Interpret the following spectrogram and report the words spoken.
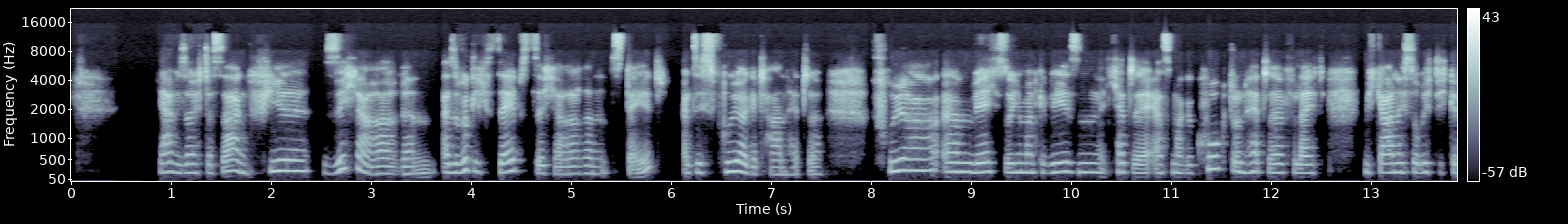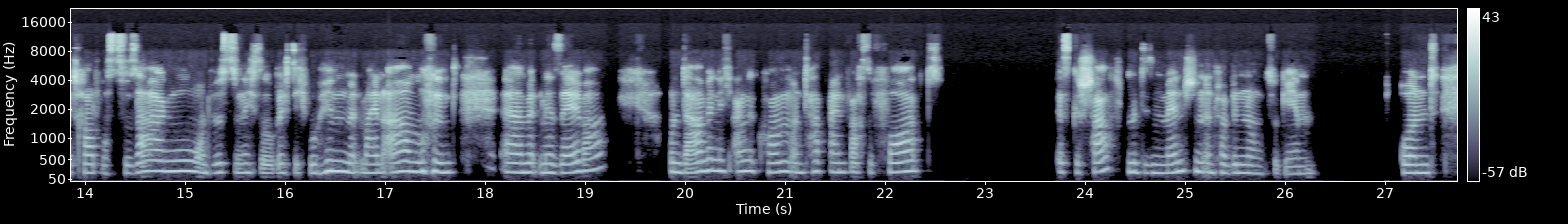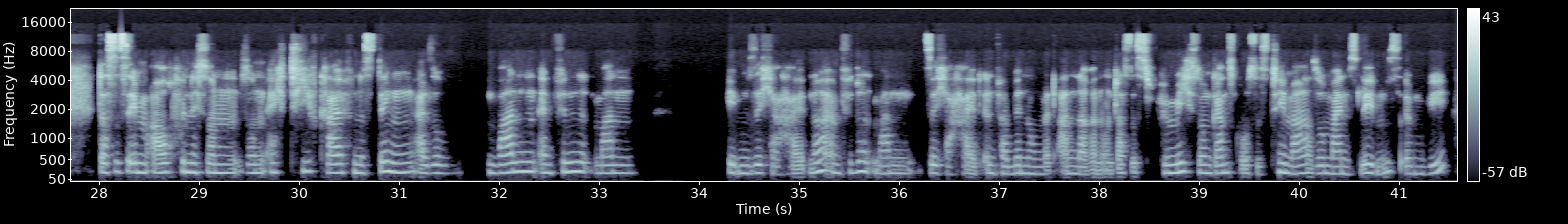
ja, wie soll ich das sagen, viel sichereren, also wirklich selbstsichereren State, als ich es früher getan hätte. Früher ähm, wäre ich so jemand gewesen, ich hätte erstmal geguckt und hätte vielleicht mich gar nicht so richtig getraut, was zu sagen und wüsste nicht so richtig, wohin mit meinen Armen und äh, mit mir selber. Und da bin ich angekommen und habe einfach sofort es geschafft, mit diesen Menschen in Verbindung zu gehen. Und das ist eben auch, finde ich, so ein, so ein echt tiefgreifendes Ding. Also wann empfindet man eben Sicherheit, ne? Empfindet man Sicherheit in Verbindung mit anderen? Und das ist für mich so ein ganz großes Thema, so meines Lebens irgendwie,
